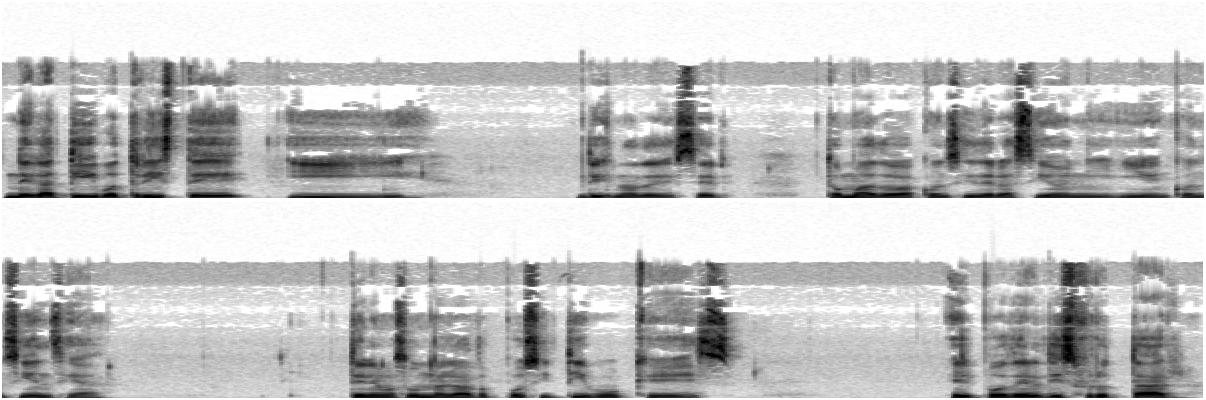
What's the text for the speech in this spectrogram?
negativo, triste y digno de ser tomado a consideración y, en conciencia, tenemos un lado positivo que es el poder disfrutar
